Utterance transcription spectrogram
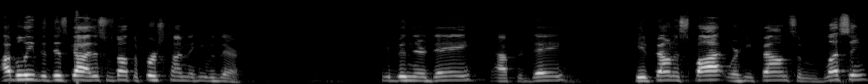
I believe that this guy, this was not the first time that he was there. He had been there day after day. He had found a spot where he found some blessing.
